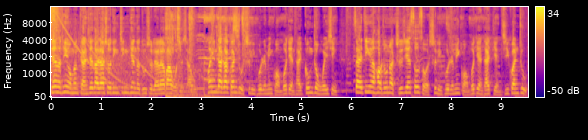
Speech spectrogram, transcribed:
亲爱的听友们，感谢大家收听今天的都市聊聊吧，我是小五，欢迎大家关注十里铺人民广播电台公众微信，在订阅号中呢直接搜索十里铺人民广播电台，点击关注，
